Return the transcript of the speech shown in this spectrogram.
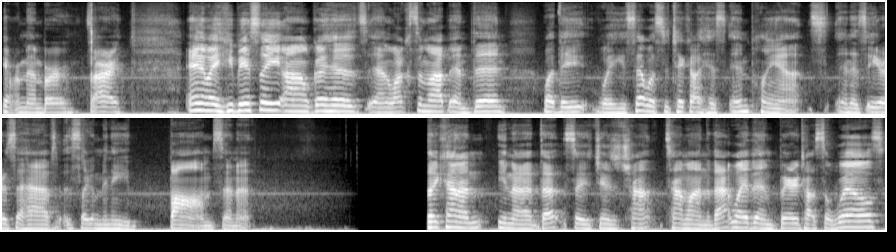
can't remember. Sorry. Anyway, he basically um, goes ahead and locks him up, and then what they what he said was to take out his implants in his ears to have it's like a mini bombs in it they kind of, you know, that so he changes the timeline that way. Then Barry talks to Wells,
